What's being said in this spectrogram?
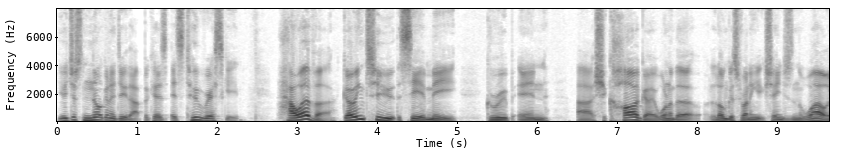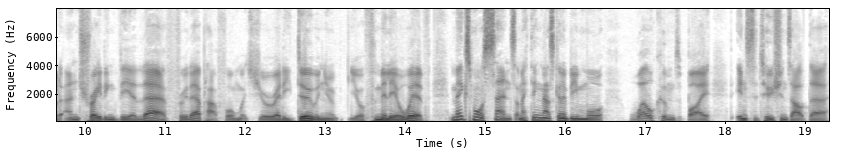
you're just not going to do that because it's too risky. However, going to the CME group in uh, Chicago, one of the longest running exchanges in the world, and trading via there through their platform, which you already do and you're, you're familiar with, it makes more sense. And I think that's going to be more welcomed by institutions out there.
